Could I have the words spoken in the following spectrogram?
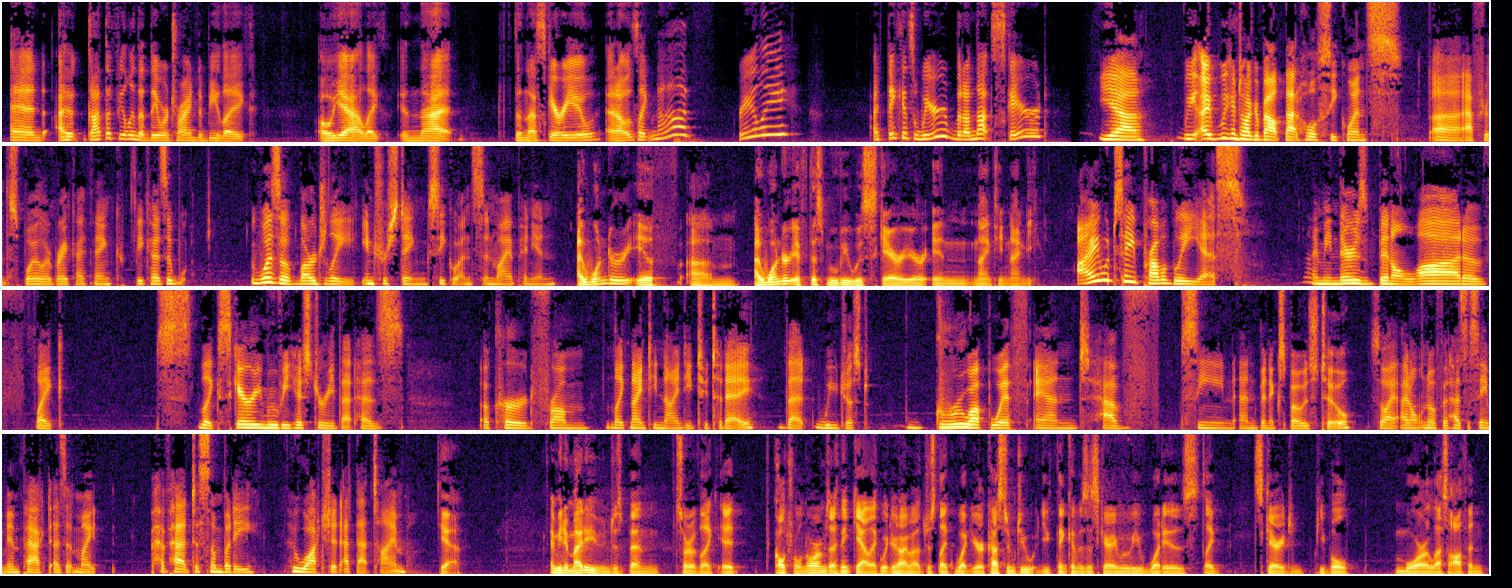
and I got the feeling that they were trying to be like, "Oh yeah, like in that, doesn't that scare you?" And I was like, "Not really. I think it's weird, but I'm not scared." Yeah, we I, we can talk about that whole sequence uh, after the spoiler break, I think, because it, it was a largely interesting sequence, in my opinion. I wonder if um, I wonder if this movie was scarier in 1990. I would say probably yes. I mean, there's been a lot of like s- like scary movie history that has occurred from like 1990 to today that we just grew up with and have seen and been exposed to. So I, I don't know if it has the same impact as it might have had to somebody who watched it at that time. Yeah, I mean, it might have even just been sort of like it cultural norms. I think yeah, like what you're talking about, just like what you're accustomed to, what you think of as a scary movie, what is like scary to people more or less often.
